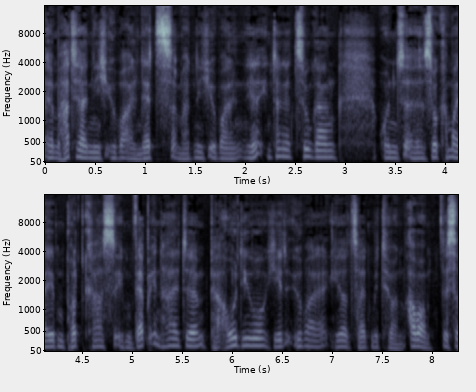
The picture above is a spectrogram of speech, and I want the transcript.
ähm, hat ja nicht überall Netz, man hat nicht überall Internetzugang und äh, so kann man eben Podcasts, eben Webinhalte per Audio jede, überall jederzeit mithören. Aber das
